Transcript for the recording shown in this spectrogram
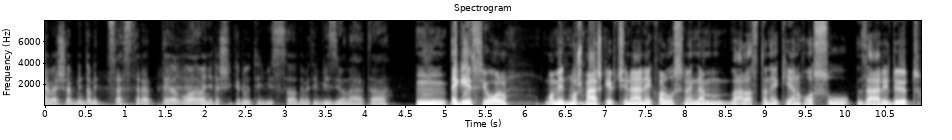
kevesebb, mint amit szerettél volna? Mennyire sikerült így visszaadni, amit így vizionáltál? Mm, egész jól. Amint most másképp csinálnék, valószínűleg nem választanék ilyen hosszú záridőt,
